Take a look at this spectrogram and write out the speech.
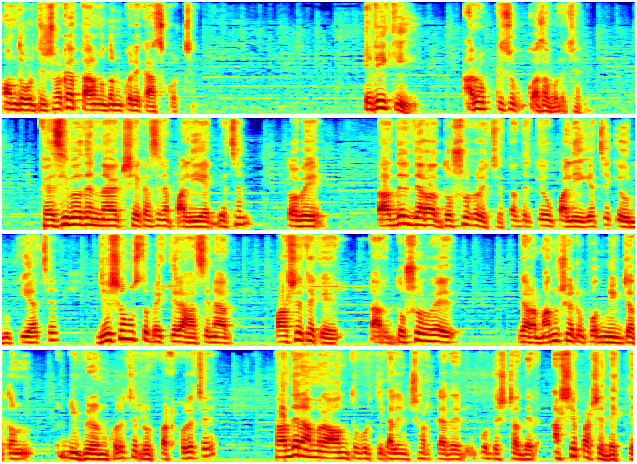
অন্তর্বর্তী সরকার তার মতন করে কাজ করছে। এটি কি? আরও কিছু কথা বলেছেন। ফ্যাসিবাদের নায়ক শেখ হাসিনা পালিয়ে গেছেন, তবে তাদের যারা দোষর রয়েছে, তাদের কেউ পালিয়ে গেছে, কেউ লুকিয়ে আছে। যে সমস্ত ব্যক্তিরা হাসিনার পাশে থেকে তার দোষর হয়ে যারা মানুষের উপর নির্যাতন নিপীড়ন করেছে, লুটপাট করেছে, তাদের আমরা অন্তর্বর্তীকালীন সরকারের উপদেষ্টাদের আশেপাশে দেখতে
